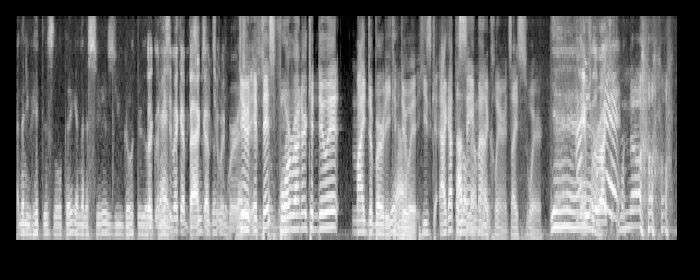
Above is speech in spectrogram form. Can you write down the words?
and then you hit this little thing, and then as soon as you go through those Look, let me see if I bends- can back soon as you up to through like the where. Dude, if this. 4Runner can do it, my DeBerti can do it. He's. g- I got the I same know, amount of clearance. I swear. yeah, Aim for the rock. No.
